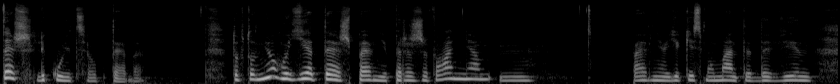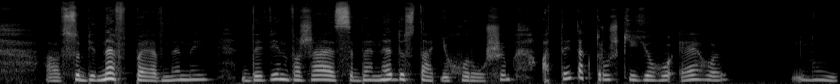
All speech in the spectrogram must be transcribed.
теж лікується об тебе. Тобто в нього є теж певні переживання, певні якісь моменти, де він в собі не впевнений, де він вважає себе недостатньо хорошим, а ти так трошки його его ну,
